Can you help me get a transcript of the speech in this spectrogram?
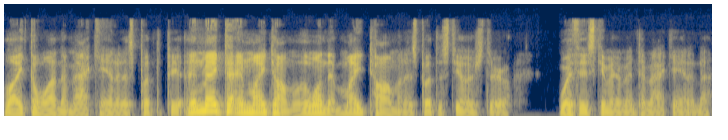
like the one that Matt Canada has put the and Mike and Mike Tomlin, the one that Mike Tomlin has put the Steelers through with his commitment to Matt Canada.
